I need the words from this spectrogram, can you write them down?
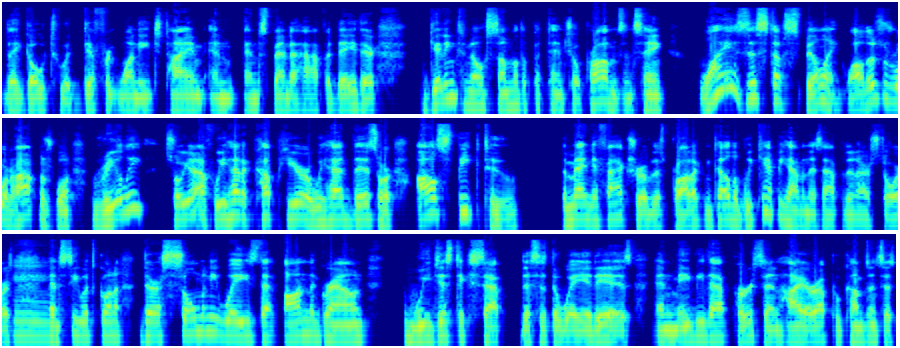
they go to a different one each time and and spend a half a day there, getting to know some of the potential problems and saying, why is this stuff spilling? Well, this is what happens. Well, really? So yeah, if we had a cup here or we had this, or I'll speak to the manufacturer of this product and tell them we can't be having this happen in our stores Mm. and see what's going on. There are so many ways that on the ground we just accept this is the way it is. And maybe that person higher up who comes and says,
